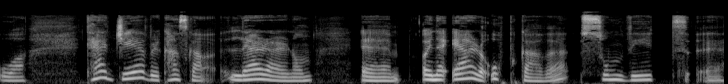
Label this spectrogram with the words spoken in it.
Og det gjør kanskje læreren noen eh, en ære oppgave som vi, eh,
